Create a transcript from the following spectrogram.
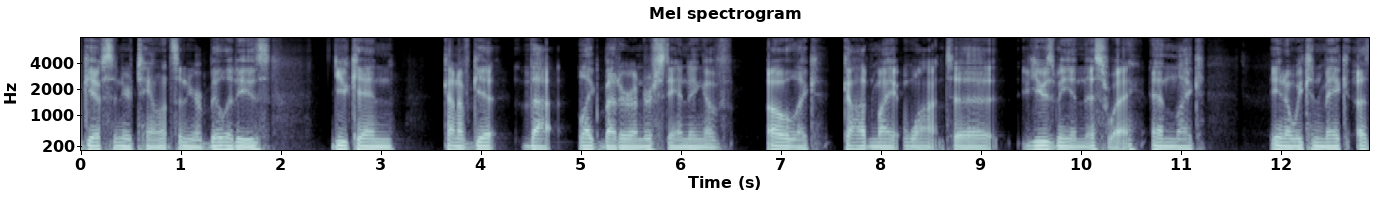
gifts and your talents and your abilities, you can kind of get that like better understanding of, oh, like God might want to use me in this way. And like, you know, we can make a,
